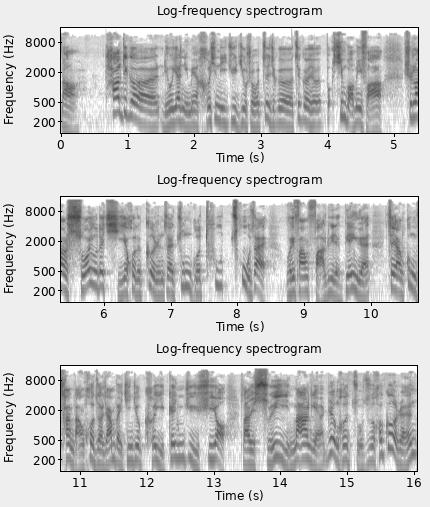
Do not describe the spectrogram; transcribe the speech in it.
啊。他这个留言里面核心的一句就是说，这这个这个新保密法是让所有的企业或者个人在中国突处在违反法律的边缘，这样共产党或者两百斤就可以根据需要来随意拉链任何组织和个人。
